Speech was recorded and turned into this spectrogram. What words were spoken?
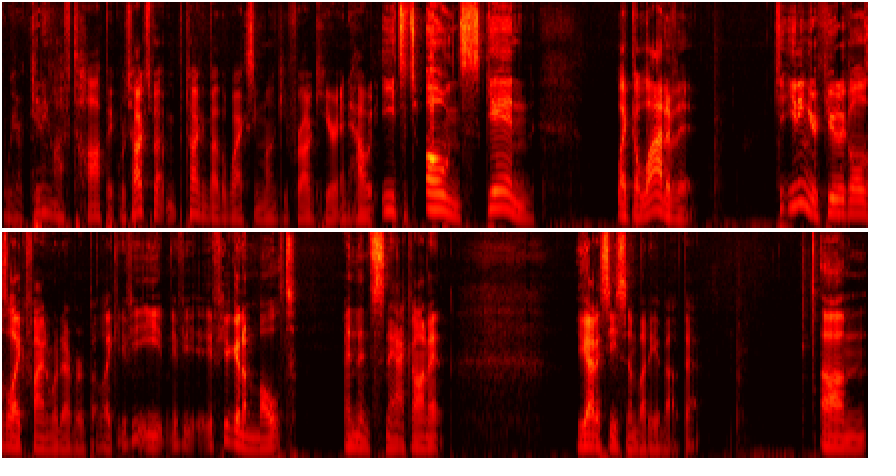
we are getting off topic. We're talking about, talking about the waxy monkey frog here and how it eats its own skin. Like a lot of it. Eating your cuticles, like, fine, whatever. But, like, if you eat, if, you, if you're going to molt and then snack on it, you got to see somebody about that. Um,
